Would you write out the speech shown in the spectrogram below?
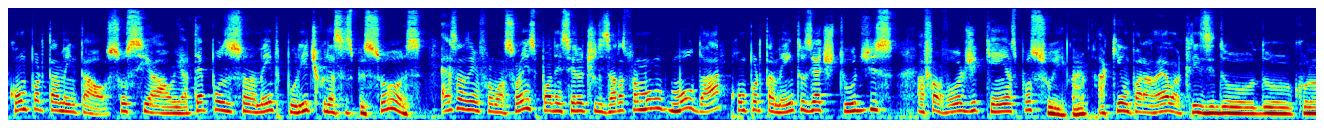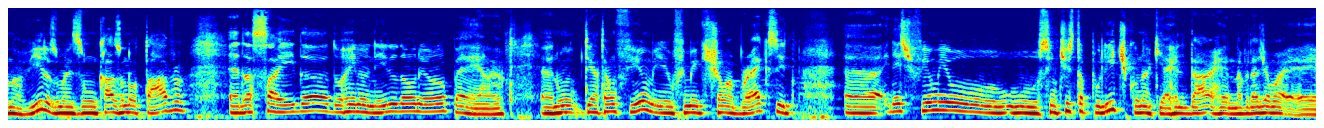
comportamental, social e até posicionamento político dessas pessoas, essas informações podem ser utilizadas para moldar comportamentos e atitudes a favor de quem as possui. Né? Aqui um paralelo à crise do, do coronavírus, mas um caso notável é da saída do Reino Unido da União Europeia. Né? É, tem até um filme, um filme que chama Brexit, é, e neste filme o, o, cientista político, né, que é a realidade, na verdade é, uma, é,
